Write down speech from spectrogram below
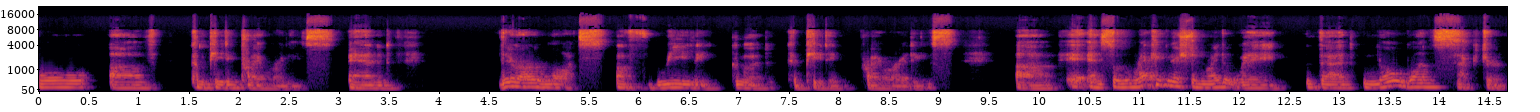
full of competing priorities, and there are lots of really good competing priorities. Uh, and so, recognition right away that no one sector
